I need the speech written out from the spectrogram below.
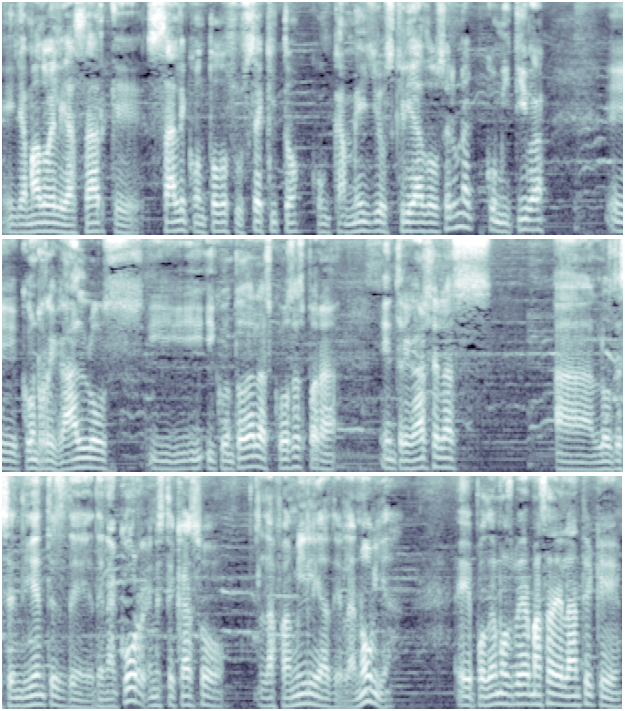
eh, llamado Eleazar que sale con todo su séquito, con camellos criados. Era una comitiva eh, con regalos y, con todas las cosas para entregárselas a los descendientes de, de Nacor, en este caso la familia de la novia. podemos ver más adelante que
